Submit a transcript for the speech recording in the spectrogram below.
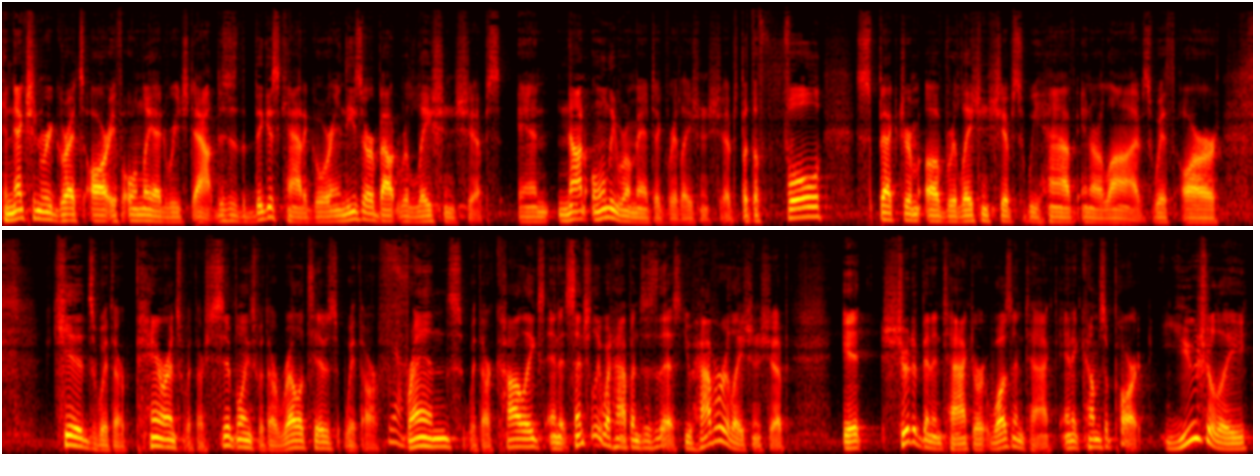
Connection regrets are if only I'd reached out. This is the biggest category, and these are about relationships, and not only romantic relationships, but the full spectrum of relationships we have in our lives with our kids, with our parents, with our siblings, with our relatives, with our yeah. friends, with our colleagues. And essentially, what happens is this you have a relationship, it should have been intact or it was intact, and it comes apart, usually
